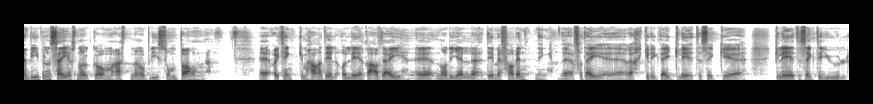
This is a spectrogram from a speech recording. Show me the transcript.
Men Bibelen sier oss noe om at vi må bli som barn. Eh, og jeg tenker Vi har en del å lære av dem eh, når det gjelder det med forventning. Eh, for de virkelig, de gleder seg, gleder seg til jul.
